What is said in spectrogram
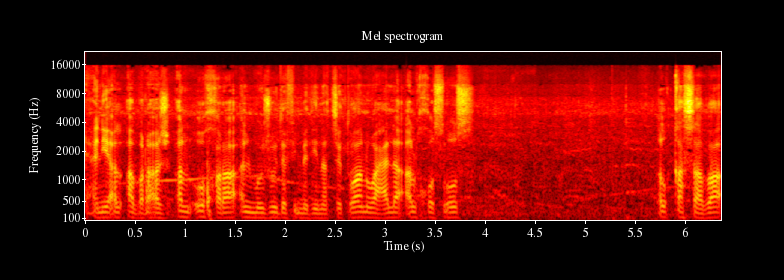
يعني الأبراج الأخرى الموجودة في مدينة تطوان وعلى الخصوص القصبة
